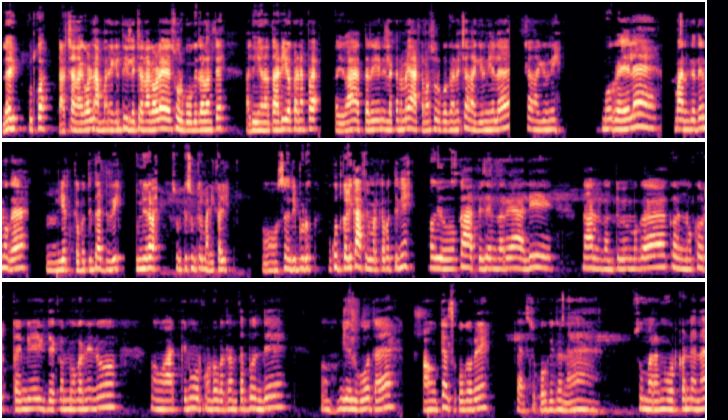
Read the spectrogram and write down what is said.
ಲೈ, ಕುತ್ಕೋ ನಾ ಚೆನ್ನಾಗವಳೆ ನಮ್ಮ ಮನೆಗಿಂತ ಇಲ್ಲೇ ಚೆನ್ನಾಗವಳೆ ಸ್ವರ್ಗ ಹೋಗಿದ್ದಾಳಂತೆ. ಅದೇನಂತ ಅಡಿಯೋ ಕಣಪ್ಪ. ಅಯ್ಯೋ, ಆ ಥರ ಏನಿಲ್ಲ ಕಣಮ್ಮ ಯಾಕಮ್ಮ ಸ್ವರ್ಗ ಹೋಗಾನೆ? ಚೆನ್ನಾಗಿವ್ನಿ ಅಲ್ಲ? ಚೆನ್ನಾಗಿವ್ನಿ. ಮಗ ಎಲ್ಲ? ಮನ್ಗದೆ ಮಗ? ಹ್ಞೂ ಎತ್ಕೊ ಬತ್ತೀನಿ ತಡ್ರಿ. ಸುಮ್ಮನಿರವ ಸುಮ್ಕಿ ಸುಮ್ಕಿ ಮನೆ ಕಳಿ. ಹ್ಞೂ, ಸರಿ ಬಿಡು. ಕುತ್ಕೊಳ್ಳಿ ಕಾಫಿ ಮಾಡ್ಕೊ ಬರ್ತೀನಿ ಅಯ್ಯೋ, ಕಾಫಿ ಹೆಂಗಾರೆ ಅಲ್ಲಿ? ನನಗಂತೂ ಮಗ ಕಣ್ಣು ಕಟ್ತಂಗೆ ಇದೆ ಕಣ್ಮಗ ನೀನು. ಅದಕ್ಕೆ ನೋಡ್ಕೊಂಡು ಹೋಗೋದಂತ ಬಂದೆ. ಎಲ್ಲಿ ಹೋದ? ಅವ್ನು ಕೆಲ್ಸಕ್ಕೆ ಹೋಗವ್ರೆ. ಕೆಲ್ಸಕ್ಕೆ ಹೋಗಿದ್ದಾನ. ಸುಮಾರಾಗಿ ನೋಡ್ಕೊಂಡನ.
